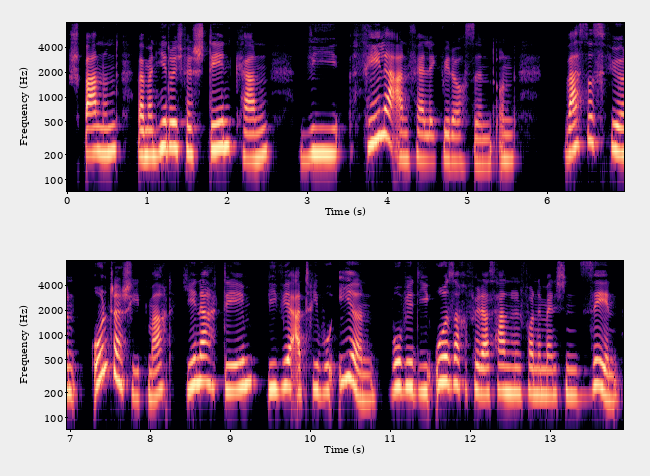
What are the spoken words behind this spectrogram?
spannend, weil man hierdurch verstehen kann, wie fehleranfällig wir doch sind und was es für einen Unterschied macht, je nachdem, wie wir attribuieren, wo wir die Ursache für das Handeln von den Menschen sehen.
